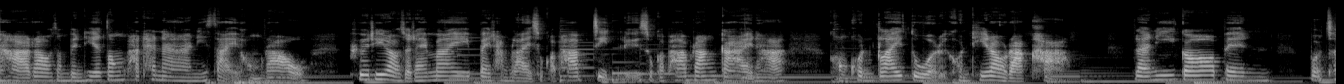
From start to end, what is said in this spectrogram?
นะคะ เราจำเป็นที่จะต้องพัฒนานิสัยของเรา เพื่อที่เราจะได้ไม่ไปทำลายสุขภาพจิตหรือสุขภาพร่างกายนะคะ ของคนใกล้ตัวหรือคนที่เรารักค่ะ และนี่ก็เป็น บทส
